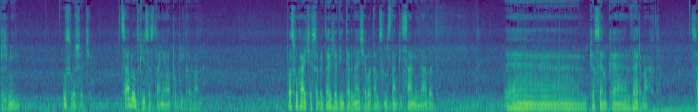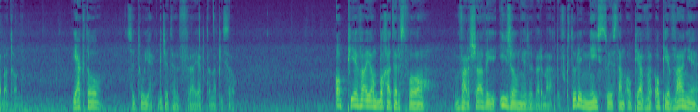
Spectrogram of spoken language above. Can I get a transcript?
brzmi? Usłyszycie calutki zostanie opublikowany. Posłuchajcie sobie także w internecie, bo tam są z napisami nawet eee, piosenkę Wehrmacht Sabatonu. Jak to cytuję, gdzie ten frajer to napisał. Opiewają bohaterstwo Warszawy i żołnierzy Wehrmachtu. W którym miejscu jest tam opiewanie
